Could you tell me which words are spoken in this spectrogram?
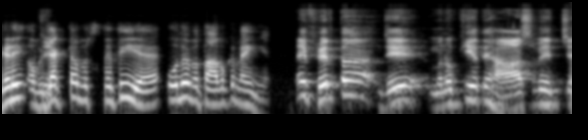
ਜਿਹੜੀ ਆਬਜੈਕਟਿਵ ਸਥਿਤੀ ਹੈ ਉਹਦੇ ਮੁਤਾਬਕ ਨਹੀਂ ਹੈ। ਨਹੀਂ ਫਿਰ ਤਾਂ ਜੇ ਮਨੁੱਖੀ ਇਤਿਹਾਸ ਵਿੱਚ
